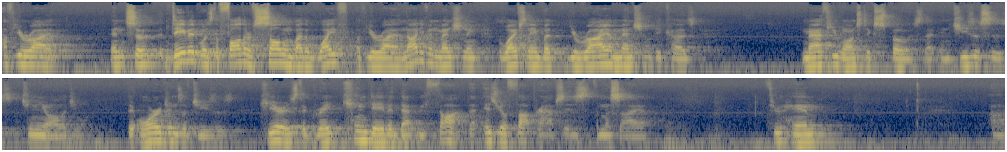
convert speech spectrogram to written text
of Uriah. And so David was the father of Solomon by the wife of Uriah, not even mentioning the wife's name, but Uriah mentioned because Matthew wants to expose that in Jesus' genealogy, the origins of Jesus, here is the great King David that we thought, that Israel thought perhaps is the Messiah. Through him, uh,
